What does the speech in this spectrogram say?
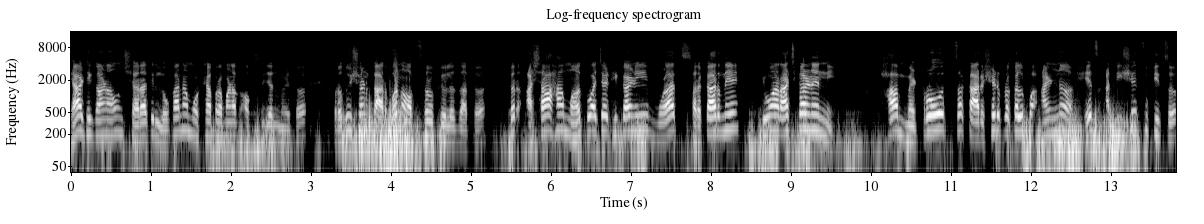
ह्या ठिकाणाहून शहरातील लोकांना मोठ्या प्रमाणात ऑक्सिजन मिळतं. प्रदूषण कार्बन ऑब्झर्व केलं जातं. तर अशा हा महत्त्वाच्या ठिकाणी मुळात सरकारने किंवा राजकारण्यांनी हा मेट्रोचा कारशेड प्रकल्प आणणं हेच अतिशय चुकीचं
